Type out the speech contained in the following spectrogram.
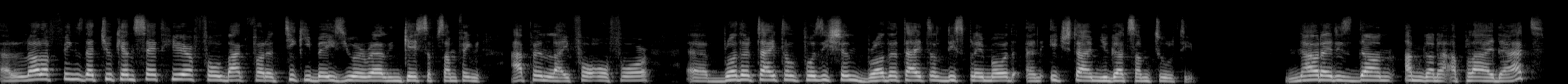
a lot of things that you can set here, fallback for the Tiki base URL in case of something happen like 404, uh, browser title position, browser title display mode, and each time you got some tooltip. Now that is done, I'm gonna apply that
